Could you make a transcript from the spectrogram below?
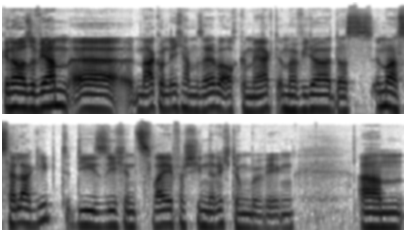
Genau, also wir haben, äh, Marc und ich haben selber auch gemerkt immer wieder, dass es immer Seller gibt, die sich in zwei verschiedene Richtungen bewegen. Ähm,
